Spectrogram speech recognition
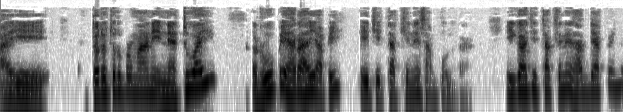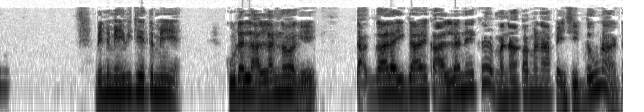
ඒ තොරතුරු ප්‍රමාණය නැතුවයි රූපේ හරහයි අපි ඒ චිත්තක්ෂණය සම්පූර්ණ කරන්නේ. ඊගා චිත්තක්ෂණේ සද්දයක් වෙන්න මෙන්න මේ විදිහට මේ කුඩල්ල අල්ලන්නා වගේ ටක් ගාලා ඊගා එක අල්ලන එක මනාපමනාපෙන් සිද්ධ වුණාට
